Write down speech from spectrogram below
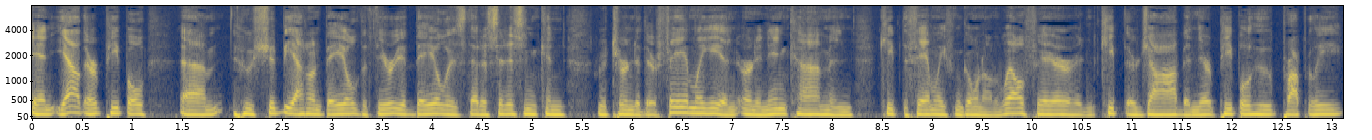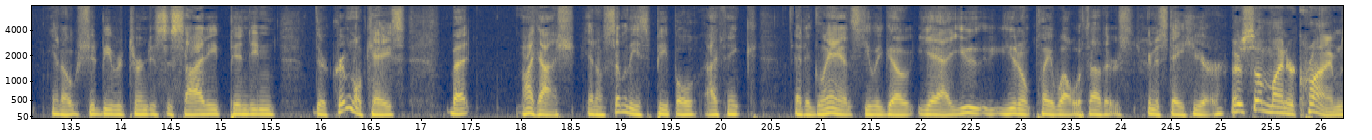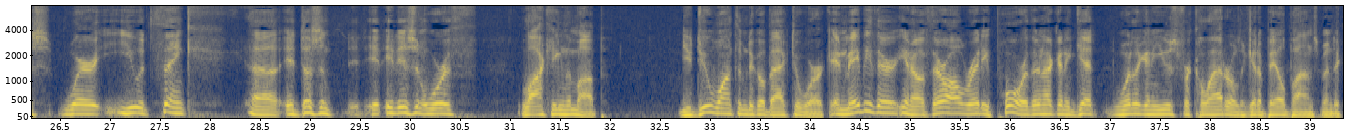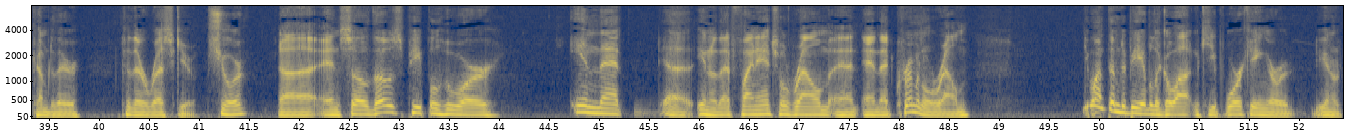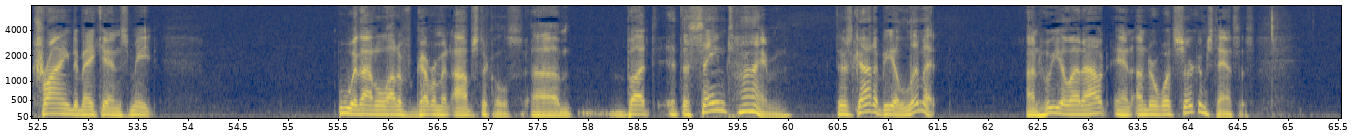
And yeah, there are people um, who should be out on bail. The theory of bail is that a citizen can return to their family and earn an income and keep the family from going on welfare and keep their job. And there are people who properly, you know, should be returned to society pending their criminal case. But my gosh, you know, some of these people, I think at a glance, you would go, yeah, you, you don't play well with others. You're going to stay here. There's some minor crimes where you would think uh, it doesn't, it, it isn't worth locking them up. You do want them to go back to work, and maybe they're, you know, if they're already poor, they're not going to get. What are they going to use for collateral to get a bail bondsman to come to their to their rescue? Sure. Uh, and so those people who are in that, uh, you know, that financial realm and, and that criminal realm, you want them to be able to go out and keep working or, you know, trying to make ends meet without a lot of government obstacles. Um, but at the same time, there's got to be a limit on who you let out and under what circumstances.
